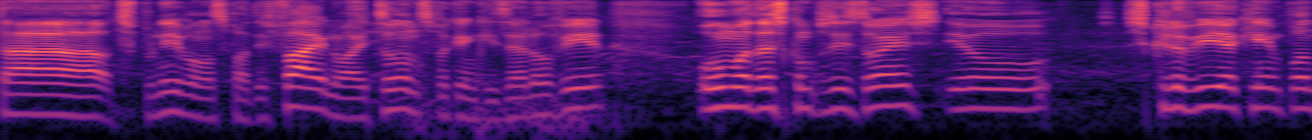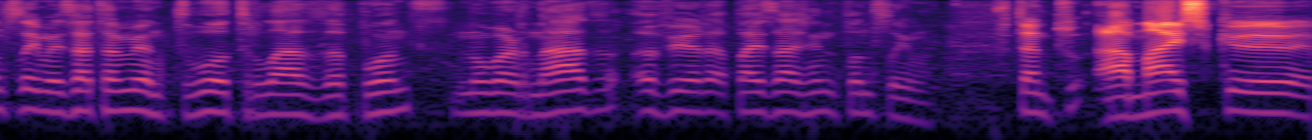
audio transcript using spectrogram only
Está disponível no Spotify, no iTunes, para quem quiser ouvir. Uma das composições eu escrevi aqui em Ponte Lima, exatamente do outro lado da ponte, no Arnado, a ver a paisagem de Ponte Lima. Portanto, há mais que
